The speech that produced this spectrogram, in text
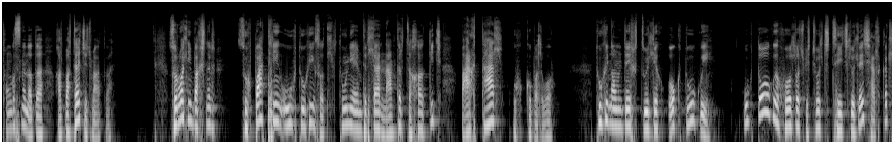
тунгалсан нь одоо холбоотой ч гэж магадгүй. Сургуулийн багш нар Сүхбаатарын үүх түүхийг судалж түүний амьдралаар намтар зохио гэж барагтаал өгөхгүй болов уу? Түүхийн номон дээрх зүйлийг уг дүүгүй уг дуугүй хуулуулж бичүүлж цээжлүүлээд шалгал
